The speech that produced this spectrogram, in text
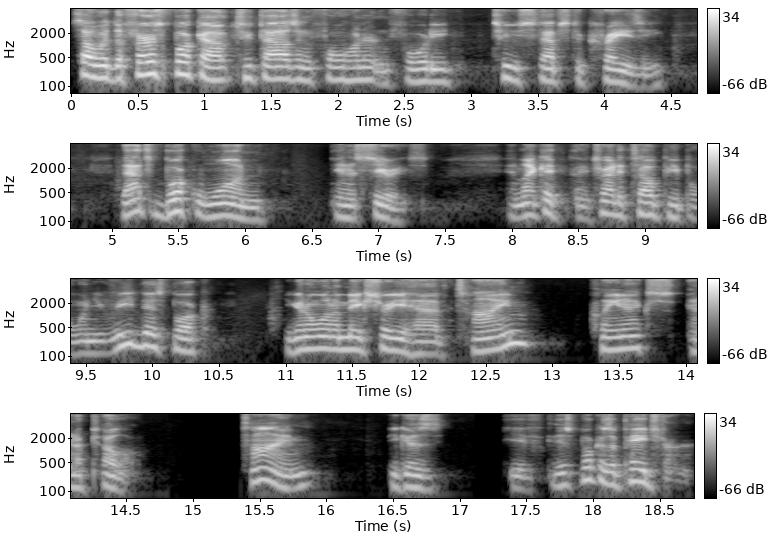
So, with the first book out, 2,442 Steps to Crazy, that's book one in a series. And like I, I try to tell people, when you read this book, you're going to want to make sure you have time, Kleenex, and a pillow. Time, because if this book is a page turner,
